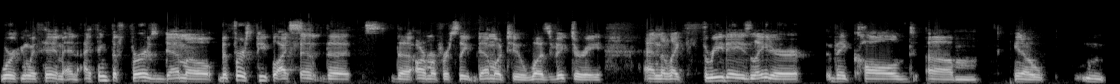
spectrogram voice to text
working with him. And I think the first demo, the first people I sent the the Armor for Sleep demo to was Victory. And like three days later, they called. Um, you know,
